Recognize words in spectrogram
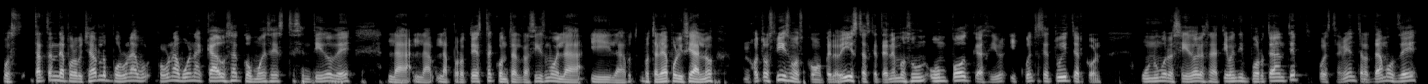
pues tratan de aprovecharlo por una, por una buena causa, como es este sentido de la, la, protesta contra el racismo y la, y la brutalidad policial, ¿no? Nosotros mismos, como periodistas, que tenemos un, un podcast y, cuentas de Twitter con un número de seguidores relativamente importante, pues también tratamos de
